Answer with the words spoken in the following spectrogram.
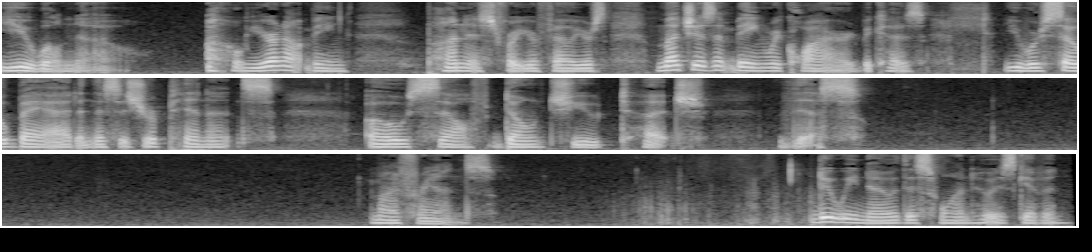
You will know. Oh, you're not being punished for your failures. Much isn't being required because you were so bad and this is your penance. Oh, self, don't you touch this. My friends, do we know this one who is given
